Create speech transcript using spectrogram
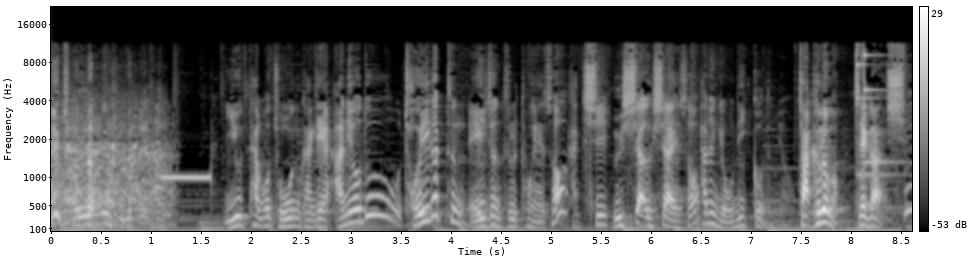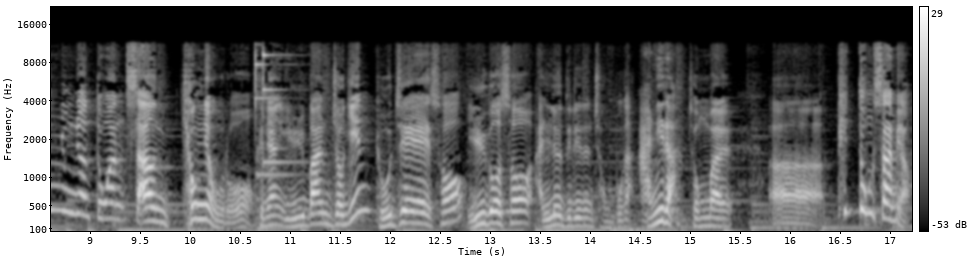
결론은 그거예요. 이웃하고 좋은 관계가 아니어도 저희 같은 에이전트를 통해서 같이 으쌰으쌰해서 하는 경우도 있거든요. 자, 그러면 제가 16년 동안 쌓은 경력으로 그냥 일반적인 교재에서 읽어서 알려드리는 정보가 아니라 정말 아, 피똥 싸며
